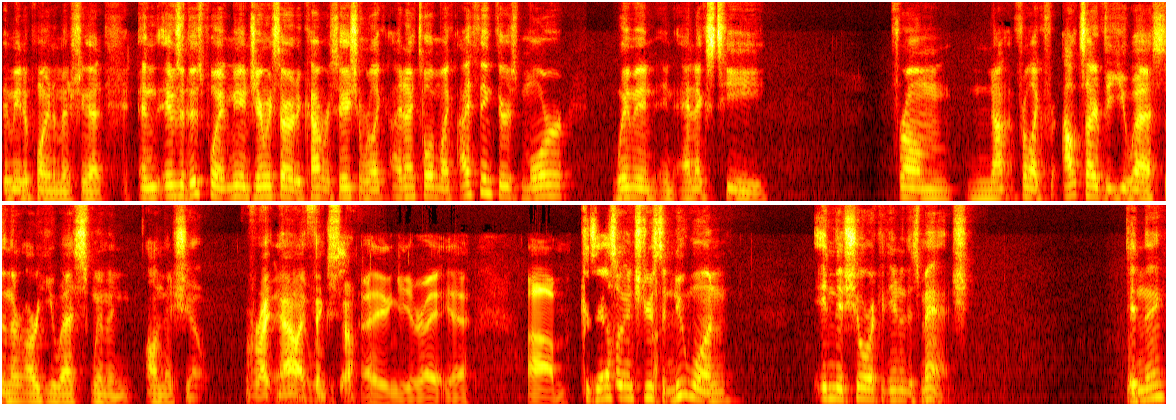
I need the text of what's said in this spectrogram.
They made a point of mentioning that, and it was at this point me and Jeremy started a conversation. We're like, and I told him like, I think there's more women in NXT from not for like outside of the U.S. than there are U.S. women on this show. Right Yeah, now, I would think so. I think you're right. Yeah. Um, Because they also introduced a new one in this show at the end of this match, didn't they?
